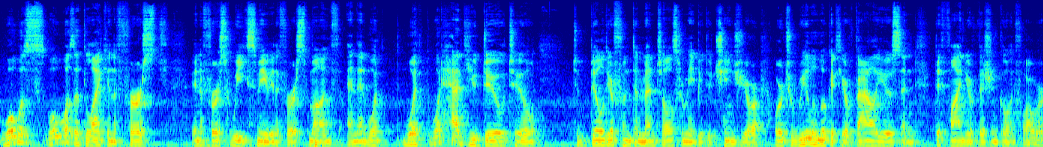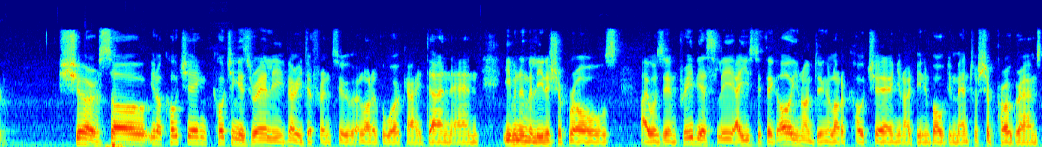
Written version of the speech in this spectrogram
What was what was it like in the first in the first weeks, maybe the first month, and then what what what had you do to to build your fundamentals, or maybe to change your or to really look at your values and define your vision going forward? Sure. So, you know, coaching coaching is really very different to a lot of the work I'd done and even in the leadership roles, I was in previously, I used to think, oh, you know, I'm doing a lot of coaching. You know, I'd been involved in mentorship programs.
